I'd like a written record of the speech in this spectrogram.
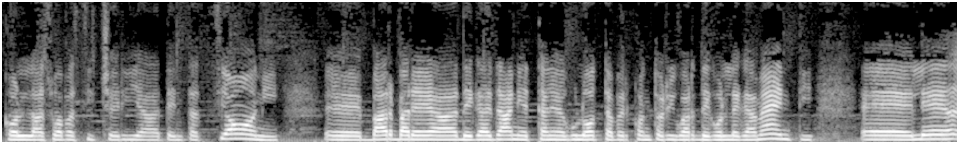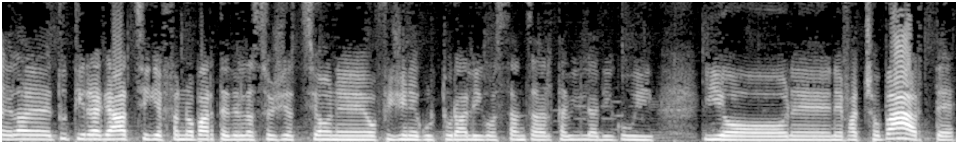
con la sua pasticceria Tentazioni, eh, Barbara De Gaetani e Tania Culotta per quanto riguarda i collegamenti, eh, le- la- tutti i ragazzi che fanno parte dell'associazione Officine Culturali Costanza d'Altavilla di cui io ne, ne faccio parte.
